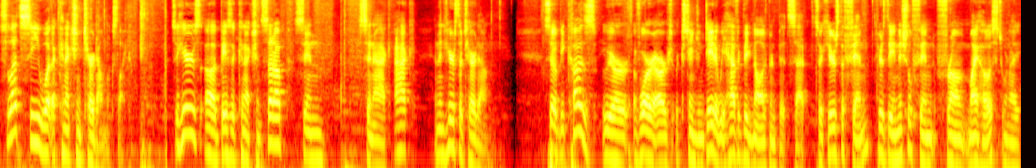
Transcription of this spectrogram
So let's see what a connection teardown looks like. So here's a basic connection setup, SYN ACK, and then here's the teardown. So because we are our exchanging data, we have the acknowledgement bit set. So here's the fin. Here's the initial fin from my host when I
